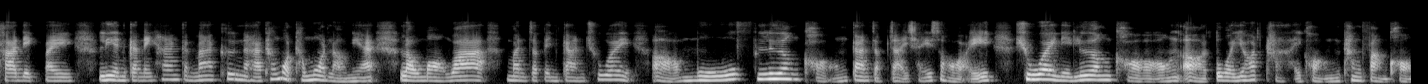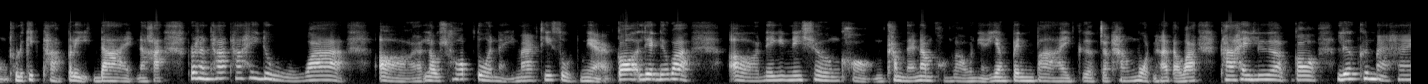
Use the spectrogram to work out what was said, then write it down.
พาเด็กไปเรียนกันในห้างกันมากขึ้นนะคะ ทั้งหมดทั้งมวลเหล่านี้เรามองว่ามันจะเป็นการช่วยเอ่อ move เรื่องของการจับจ่ายใช้สอย ช่วยในเรื่องของเอ่อตัวยอดขายของทางฝั่งของธุรกิจค้าปลีกได้นะคะเพราะฉะนั้นถ้าถ้าให้ดูว่าเเราชอบตัวไหนมากที่สุดเนี่ยก็เรียกได้ว่าในในเชิงของคำแนะนำของเราเนี่ยยังเป็น buy เกือบจะทั้งหมดนะคะแต่ว่าถ้าให้เลือกก็เลือกขึ้นมาให้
